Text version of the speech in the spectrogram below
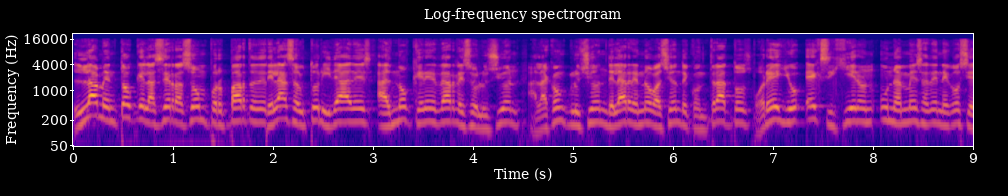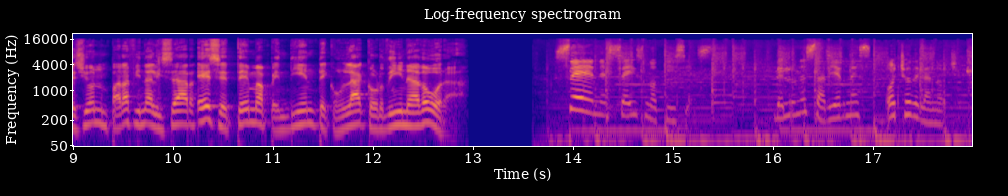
lamentó que la cerrazón por parte de las autoridades al no querer darle solución a la conclusión de la renovación de contratos, por ello exigieron una mesa de negociación para finalizar ese tema pendiente con la coordinadora. CN6 Noticias, de lunes a viernes 8 de la noche.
